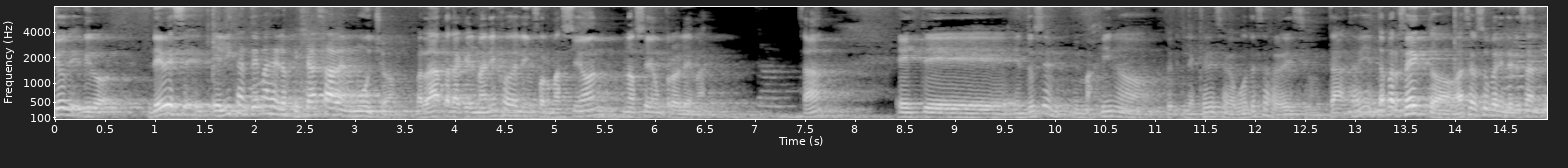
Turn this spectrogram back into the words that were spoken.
yo di- digo, debe ser- elijan temas de los que ya saben mucho, ¿verdad? Para que el manejo de la información no sea un problema. ¿Está? Este, entonces me imagino, la historia del sacapunta es rarísimo. Está, está bien, está perfecto, va a ser súper interesante.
